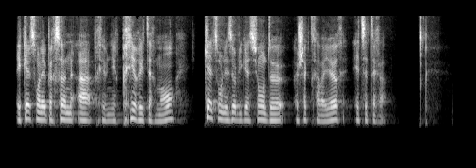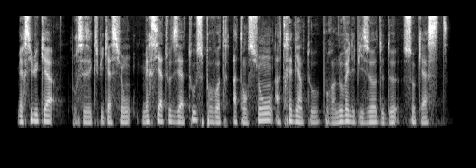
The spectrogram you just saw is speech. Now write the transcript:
Et quelles sont les personnes à prévenir prioritairement, quelles sont les obligations de chaque travailleur, etc. Merci Lucas pour ces explications. Merci à toutes et à tous pour votre attention. À très bientôt pour un nouvel épisode de SoCast.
